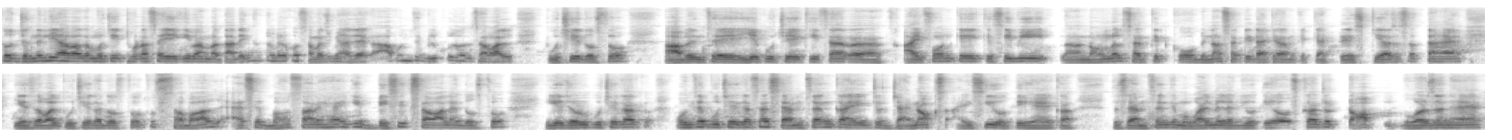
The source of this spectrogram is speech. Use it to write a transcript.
तो जनरली आप अगर मुझे थोड़ा सा एक ही बार बता देंगे तो मेरे को समझ में आ जाएगा। आप उनसे बिल्कुल सवाल पूछिए दोस्तों। आप इनसे ये पूछिए कि, सर आईफोन के किसी भी नॉर्मल सर्किट को बिना सर्किट डायग्राम के क्या ट्रेस किया जा सकता है? ये सवाल पूछिएगा दोस्तों। तो सवाल ऐसे बहुत सारे हैं, ये बेसिक सवाल है दोस्तों। ये ज़रूर पूछेगा उनसे पूछेगा सर सैमसंग का एक जो जाइनॉक्स आईसी होती है जो सैमसंग के मोबाइल में लगी होती है, उसका जो टॉप वर्जन है,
